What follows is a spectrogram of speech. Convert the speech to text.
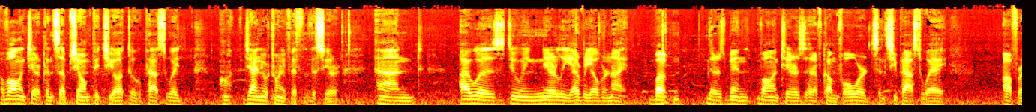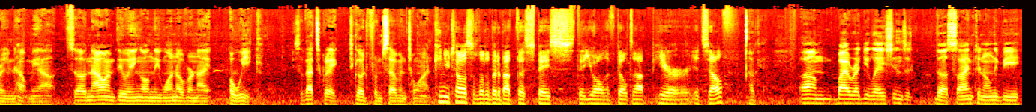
a volunteer, Concepcion Picciotto, who passed away January 25th of this year, and I was doing nearly every overnight. But there's been volunteers that have come forward since she passed away offering to help me out. So now I'm doing only one overnight a week. So that's great to go from seven to one. Can you tell us a little bit about the space that you all have built up here itself? Okay. Um, by regulations, the sign can only be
